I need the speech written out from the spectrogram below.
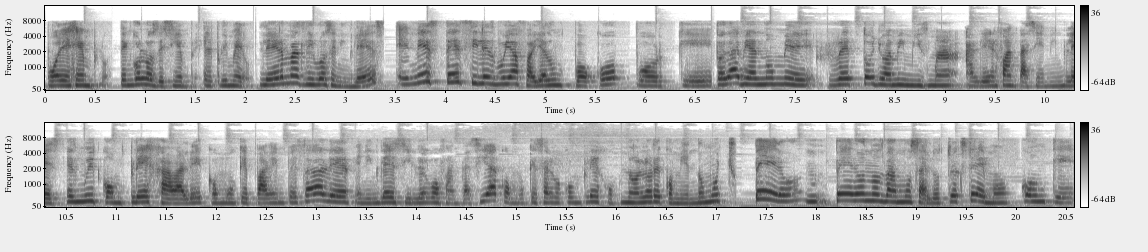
Por ejemplo, tengo los de siempre. El primero, leer más libros en inglés. En este sí les voy a fallar un poco porque todavía no me reto yo a mí misma a leer fantasía en inglés. Es muy compleja, ¿vale? Como que para empezar a leer en inglés y luego fantasía, como que es algo complejo. No lo recomiendo mucho. Pero, pero nos vamos al otro extremo con que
